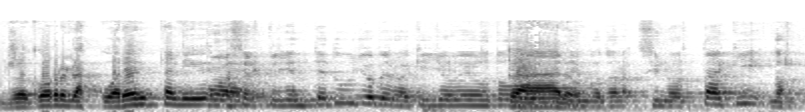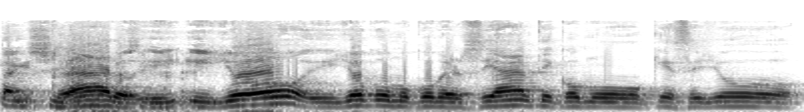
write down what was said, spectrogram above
Recorre las 40 libros. puedo ser cliente tuyo, pero aquí yo veo todo. Claro. tengo toda- si no está aquí, no está en Chile. Claro, y, y yo, y yo como comerciante, como qué sé yo,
